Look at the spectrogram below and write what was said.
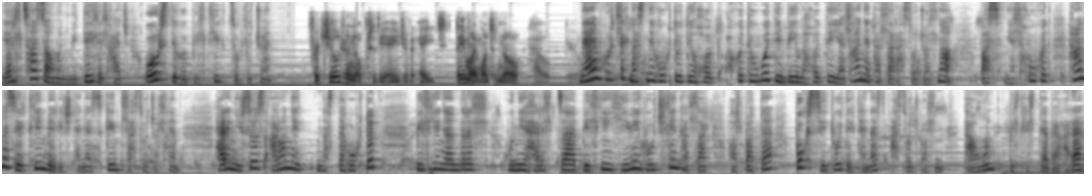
ярилцахаас өмнө мэдээлэл хаж өөрсдөө бэлтгийг зөвлөж байна. For children up to the age of 8, they might want to know how 8 хүртэлх насны хүүхдүүдийн хувьд охид төвгүүдийн бие махбодын ялгааны талаар асууж болно. Бас нялх хүүхэд хаанаас ирдэг юм бэ гэж танаас гинтл асууж болох юм. Харин 9-өөс 11 настай хүүхдүүд бэлгийн амьдрал, хүний харилцаа, бэлгийн хэвийн хөгжлийн талаар холбоотой бүх сэдвүүдийг танаас асууж болно. Та үүнд бэлтгэлтэй байгаарай.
